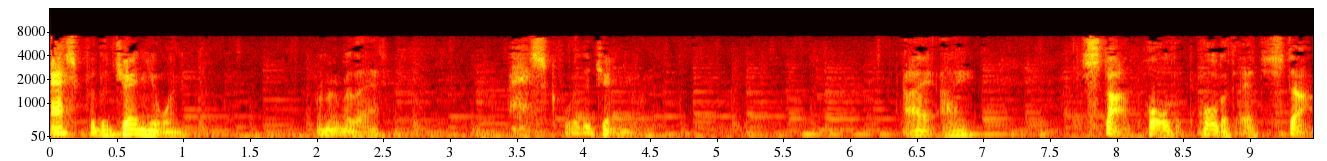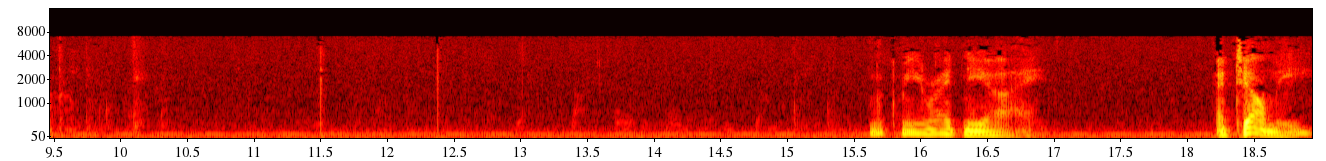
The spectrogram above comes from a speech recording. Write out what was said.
Ask for the genuine. Remember that. Ask for the genuine. I, I, stop. Hold it. Hold it, Ed. Stop. Look me right in the eye and tell me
